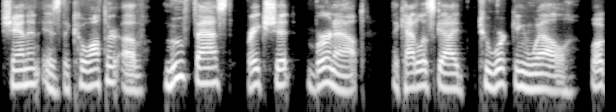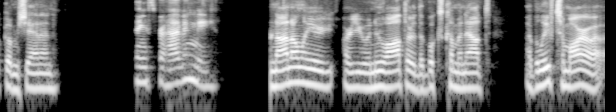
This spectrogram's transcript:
Shannon is the co author of Move Fast, Break Shit, Burnout, the Catalyst Guide to Working Well. Welcome, Shannon. Thanks for having me. Not only are you a new author, the book's coming out, I believe, tomorrow.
